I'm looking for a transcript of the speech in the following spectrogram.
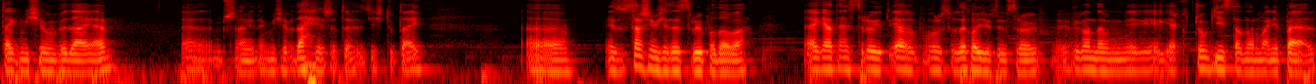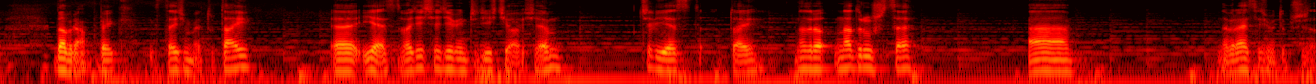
Tak mi się wydaje. E, przynajmniej tak mi się wydaje, że to jest gdzieś tutaj. E, Jezu, strasznie mi się ten strój podoba. Jak ja ten strój, ja po prostu zachodził w tym stroju. Wyglądam jak, jak, jak czołgista normalnie.pl. Dobra, pyk. Jesteśmy tutaj. E, jest 29.38, czyli jest tutaj na, na dróżce. Dobra, jesteśmy tu przy,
